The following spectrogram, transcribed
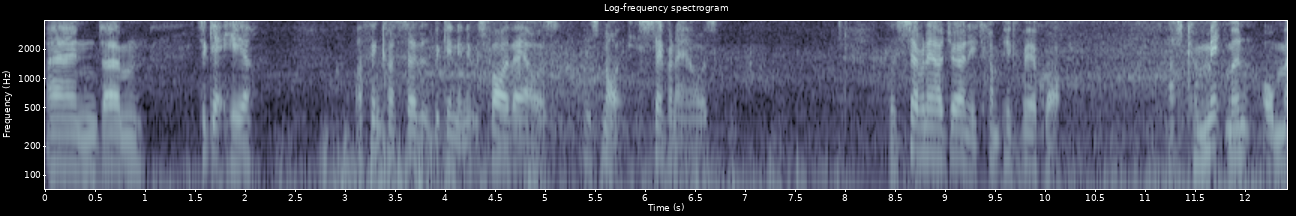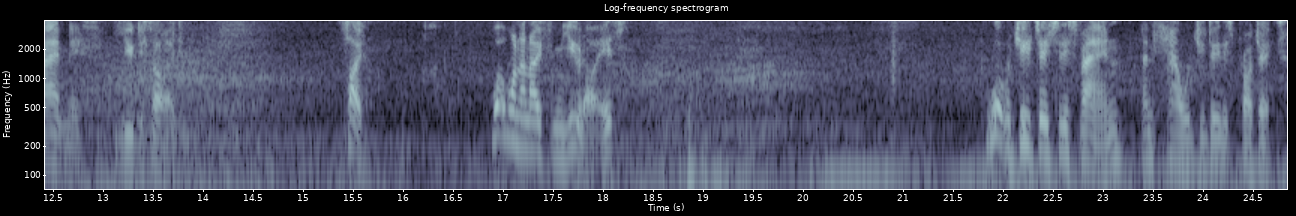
And um, to get here, I think I said at the beginning it was five hours. It's not, it's seven hours. So seven hour journey to come pick a vehicle up. That's commitment or madness, you decide. So, what I want to know from you lot is, what would you do to this van and how would you do this project?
